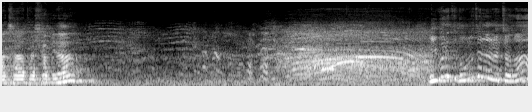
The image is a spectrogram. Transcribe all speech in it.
아, 자, 다시 갑니다. 이번에도 너무 잘 날렸잖아.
